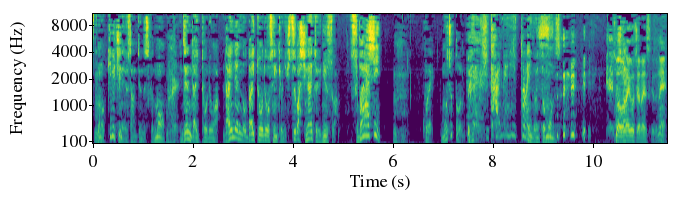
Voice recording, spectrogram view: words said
このキルチネウさんっていうんですけども、はい前大統領が来年の大統領選挙に出馬しないというニュースは素晴らしい。これ、もうちょっと、ね、控えめに言ったらいいのにと思うんです。まあ笑い事じゃないですけどね。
